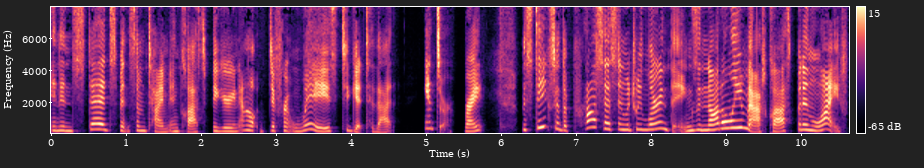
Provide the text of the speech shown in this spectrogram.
and instead spent some time in class figuring out different ways to get to that answer, right? Mistakes are the process in which we learn things, and not only in math class, but in life.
